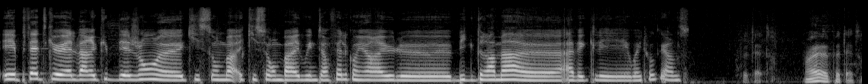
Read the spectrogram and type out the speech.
Et peut-être qu'elle va récupérer des gens euh, qui, sont bar- qui seront barrés de Winterfell quand il y aura eu le big drama euh, avec les White Walkers. Peut-être. Ouais, peut-être.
